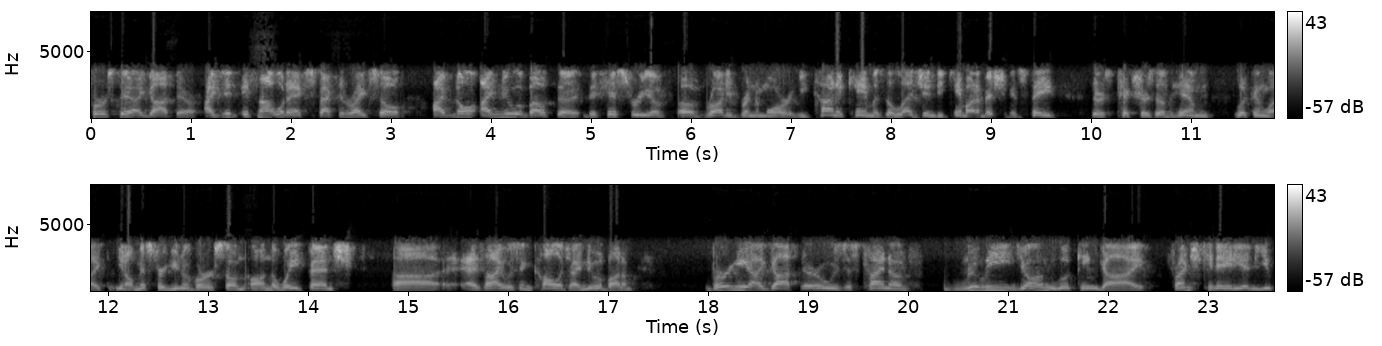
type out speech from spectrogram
first day I got there. I did. It's not what I expected, right? So I've known I knew about the the history of of Roddy Brind'Amour. He kind of came as a legend. He came out of Michigan State. There's pictures of him looking like you know Mr. Universe on on the weight bench. Uh, as I was in college, I knew about him. Bergie, I got there was this kind of really young looking guy, French Canadian. You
